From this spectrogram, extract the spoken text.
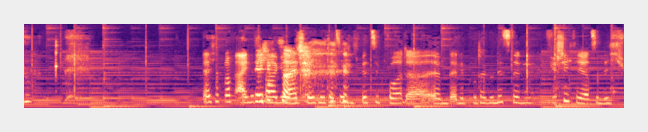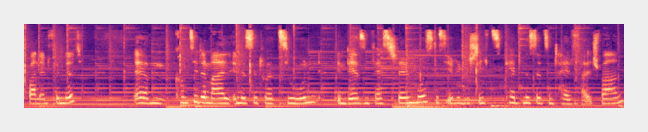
Ja, ich habe noch eine ich Frage, die stelle ich mir tatsächlich witzig vor, da ähm, deine Protagonistin Geschichte ja ziemlich spannend findet. Ähm, kommt sie denn mal in eine Situation, in der sie feststellen muss, dass ihre Geschichtskenntnisse zum Teil falsch waren?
